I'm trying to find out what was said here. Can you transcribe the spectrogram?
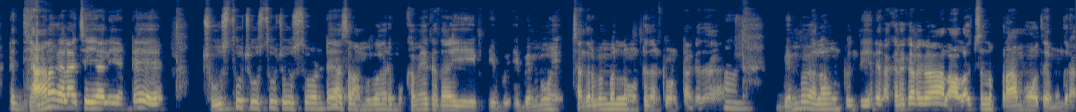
అంటే ధ్యానం ఎలా చేయాలి అంటే చూస్తూ చూస్తూ చూస్తూ ఉంటే అసలు అమ్మవారి ముఖమే కదా ఈ ఈ- బింబం చంద్రబింబంలో ఉంటుంది అంటూ ఉంటాం కదా. బింబం ఎలా ఉంటుంది అని రకరకాలుగా అలా ఆలోచనలు ప్రారంభం అవుతాయి ముందర.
